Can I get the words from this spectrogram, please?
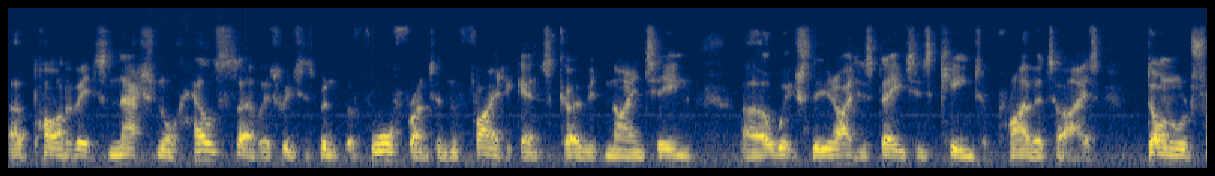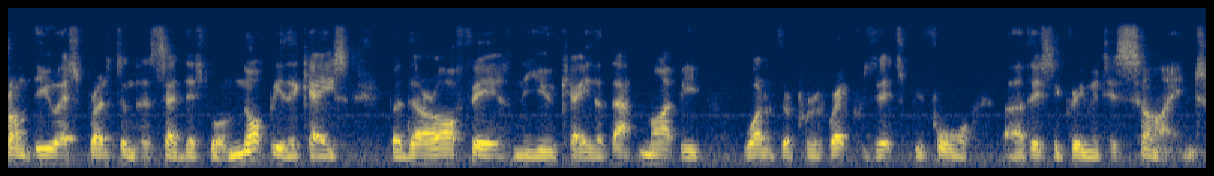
uh, part of its national health service, which has been at the forefront in the fight against COVID 19, uh, which the United States is keen to privatize. Donald Trump, the US president, has said this will not be the case, but there are fears in the UK that that might be one of the prerequisites before uh, this agreement is signed.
